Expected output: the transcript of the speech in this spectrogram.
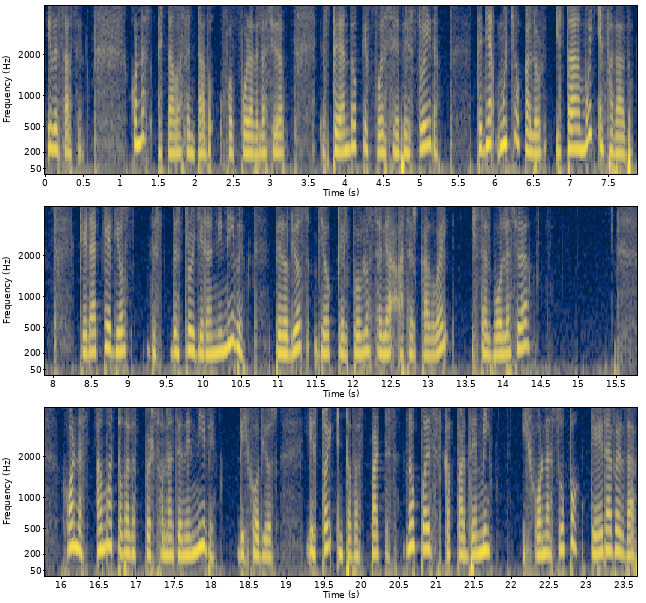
y rezasen. Jonas estaba sentado fuera de la ciudad, esperando que fuese destruida. Tenía mucho calor y estaba muy enfadado. Quería que Dios destruyera Ninive, pero Dios vio que el pueblo se había acercado a él y salvó la ciudad. Jonas, amo a todas las personas de Ninive, dijo Dios, y estoy en todas partes. No puedes escapar de mí. Y Jonas supo que era verdad.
